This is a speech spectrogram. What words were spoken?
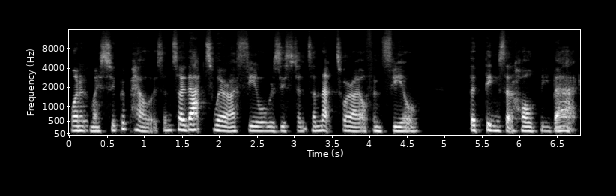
one of my superpowers. And so that's where I feel resistance, and that's where I often feel the things that hold me back.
